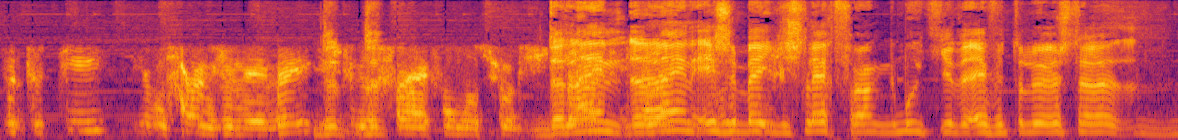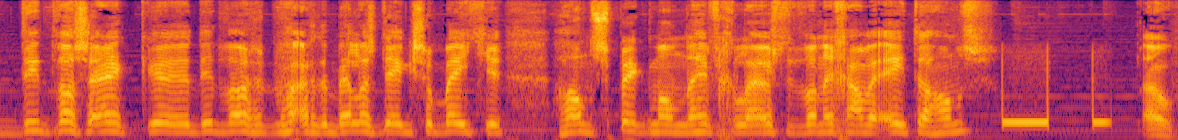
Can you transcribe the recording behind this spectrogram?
wat doet die? Die ontvangt zijn WW, die stuurt 500 soorten De lijn, de lijn is een beetje slecht, Frank. Moet je even teleurstellen. Dit was eigenlijk, eh, dit was, waren de bellers denk ik zo'n beetje... Hans Spekman heeft geluisterd. Wanneer gaan we eten, Hans? Oh,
